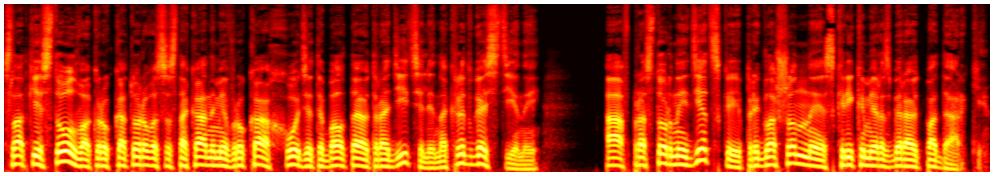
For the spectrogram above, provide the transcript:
Сладкий стол, вокруг которого со стаканами в руках ходят и болтают родители, накрыт в гостиной — а в просторной детской приглашенные с криками разбирают подарки.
